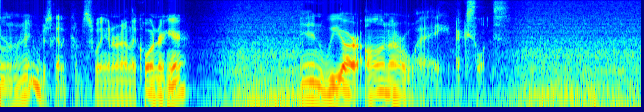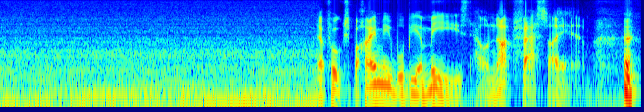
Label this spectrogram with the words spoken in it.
All right, I'm just going to come swinging around the corner here. And we are on our way. Excellent. Now, folks behind me will be amazed how not fast I am.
